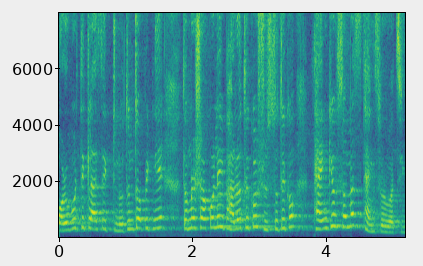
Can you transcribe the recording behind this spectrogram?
পরবর্তী ক্লাসে একটি নতুন টপিক নিয়ে। তোমরা সকলেই ভালো থেকো, সুস্থ থেকো। Thank you so much thanks for watching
